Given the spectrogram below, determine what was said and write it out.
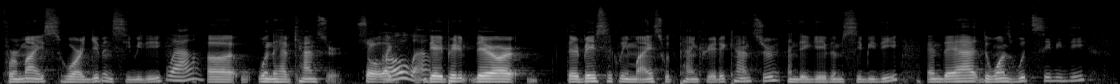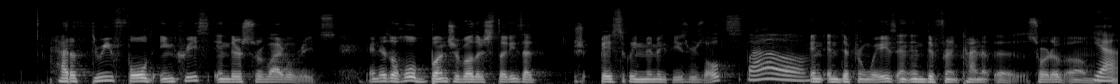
for mice who are given CBD wow uh, when they have cancer. So like Oh, wow. they they are they're basically mice with pancreatic cancer, and they gave them CBD, and they had the ones with CBD had a threefold increase in their survival rates. And there's a whole bunch of other studies that basically mimic these results Wow. in, in different ways and in different kind of uh, sort of um, yeah.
